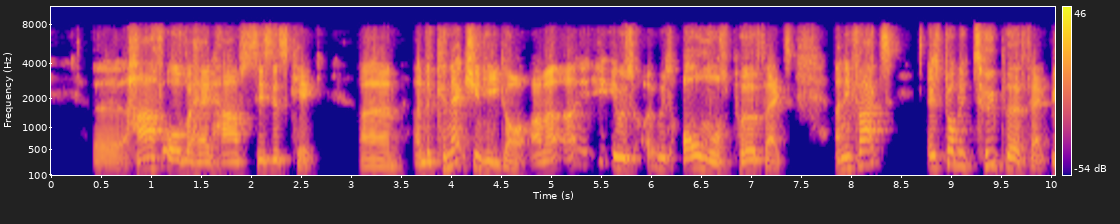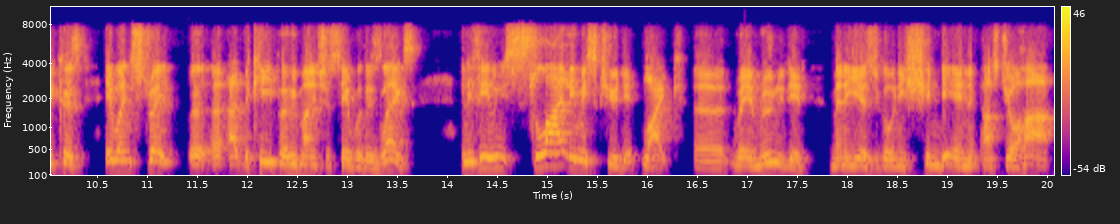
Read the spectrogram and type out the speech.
uh, half overhead, half scissors kick. Um, and the connection he got, I mean, it was it was almost perfect. And in fact, it's probably too perfect because it went straight uh, at the keeper who managed to save with his legs. And if he slightly miscued it, like uh, Wayne Rooney did many years ago, and he shinned it in past Joe Hart,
